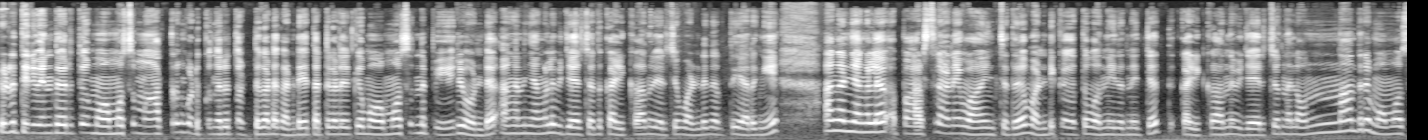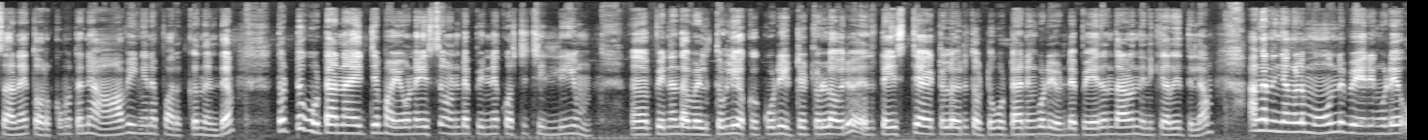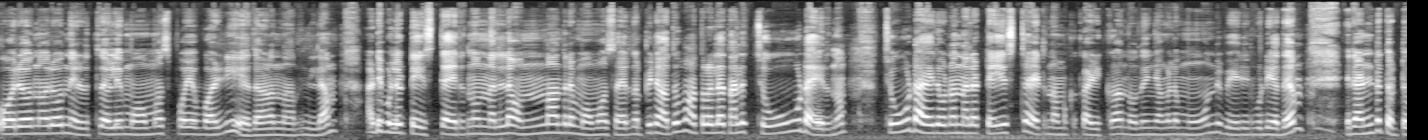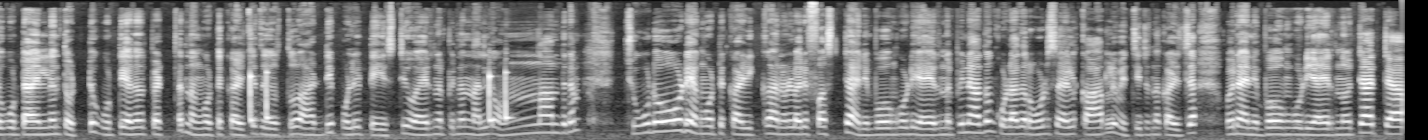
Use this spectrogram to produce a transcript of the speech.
ഇവിടെ തിരുവനന്തപുരത്ത് മോമോസ് മാത്രം കൊടുക്കുന്നൊരു തട്ടുകട കണ്ടേ. തട്ടുകടയിലേക്ക് മോമോസ് എന്ന പേരും ഉണ്ട്. അങ്ങനെ ഞങ്ങൾ വിചാരിച്ചത് കഴിക്കാമെന്ന് വിചാരിച്ച് വണ്ടി നിർത്തി ഇറങ്ങി. അങ്ങനെ ഞങ്ങൾ പാർസലാണ് വാങ്ങിച്ചത്. വണ്ടിക്കകത്ത് വന്നിരുന്നിട്ട് കഴിക്കാമെന്ന് വിചാരിച്ചു. നല്ല ഒന്നാം തരം മോമോസാണ്. തുറക്കുമ്പോൾ തന്നെ ആവി ഇങ്ങനെ പറക്കുന്നുണ്ട്. തൊട്ട് കൂട്ടാനായിട്ട് മയോണൈസും ഉണ്ട്. പിന്നെ കുറച്ച് ചില്ലിയും പിന്നെന്താ വെളുത്തുള്ളിയും ഒക്കെ കൂടി ഇട്ടിട്ടുള്ള ഒരു ടേസ്റ്റി ആയിട്ടുള്ള ഒരു തൊട്ടുകൂട്ടാനും കൂടി ഉണ്ട്. പേരെന്താണെന്ന് എനിക്കറിയത്തില്ല. അങ്ങനെ ഞങ്ങൾ മൂന്ന് പേരും കൂടി ഓരോന്നോരോന്ന് എടുത്തു തള്ളി. മോമോസ് പോയ വഴി ഏതാണെന്ന് അറിഞ്ഞില്ല. അടിപൊളി ടേസ്റ്റ് ആയിരുന്നു. നല്ല ഒന്നാന്തരം മോമോസ് ആയിരുന്നു. പിന്നെ അതുമാത്രമല്ല നല്ല ചൂടായിരുന്നു. ചൂടായതുകൊണ്ട് നല്ല ടേസ്റ്റായിട്ട് നമുക്ക് കഴിക്കാൻ തോന്നി. ഞങ്ങൾ മൂന്ന് പേരും കൂടി അത് രണ്ട് തൊട്ട് കൂട്ടാനിലും തൊട്ട് കൂട്ടി അത് പെട്ടെന്ന് അങ്ങോട്ട് കഴിച്ച് തീർത്തു. അടിപൊളി ടേസ്റ്റും ആയിരുന്നു. പിന്നെ നല്ല ഒന്നാന്തരം ചൂടോടെ അങ്ങോട്ട് കഴിക്കാനുള്ള ഒരു ഫസ്റ്റ് അനുഭവം കൂടിയായിരുന്നു പിന്നെ അതും കൂടാതെ റോഡ് സൈഡിൽ കാറിൽ വെച്ചിരുന്ന് കഴിച്ച ഒരു അനുഭവം കൂടിയായിരുന്നു ടാറ്റാ!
